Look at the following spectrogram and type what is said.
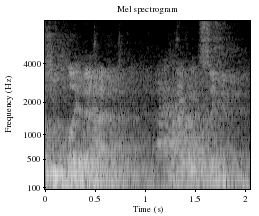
let you play that, I would sing it.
